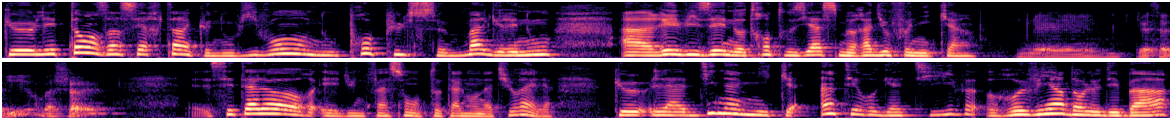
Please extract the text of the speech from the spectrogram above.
que les temps incertains que nous vivons nous propulsent malgré nous à réviser notre enthousiasme radiophonique. Mais qu'est-ce à dire, ma chère? C'est alors, et d'une façon totalement naturelle, que la dynamique interrogative revient dans le débat,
